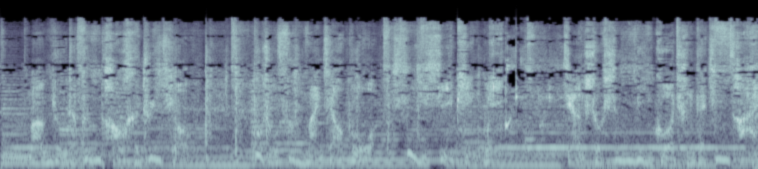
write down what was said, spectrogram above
忙碌的奔跑和追求，不如放慢脚步，细细品味，讲述生命过程的精彩，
